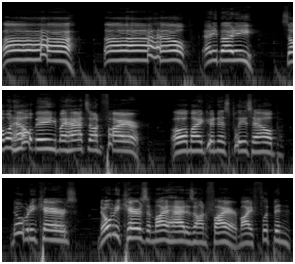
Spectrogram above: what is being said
Ah! Ah! Help! Anybody! Someone help me! My hat's on fire! Oh my goodness, please help! Nobody cares. Nobody cares that my hat is on fire. My flippin'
